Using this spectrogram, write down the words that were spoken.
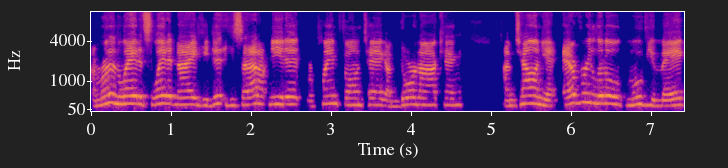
I'm running late. It's late at night. He did. He said, "I don't need it. We're playing phone tag. I'm door knocking." I'm telling you, every little move you make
